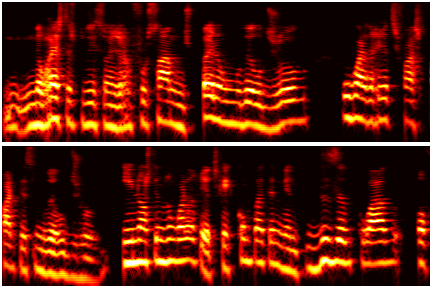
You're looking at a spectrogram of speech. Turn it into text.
no resto das posições reforçámos para um modelo de jogo, o guarda-redes faz parte desse modelo de jogo. E nós temos um guarda-redes que é completamente desadequado ao,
